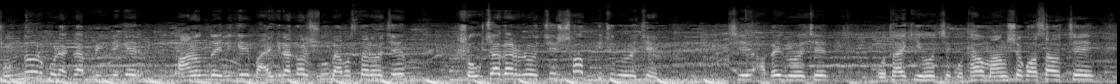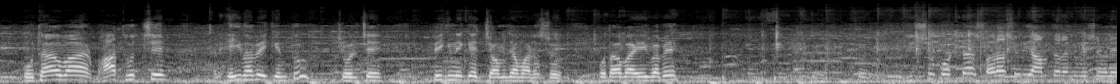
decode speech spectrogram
সুন্দর করে একটা পিকনিকের আনন্দ এদিকে। বাইক রাখার সুব্যবস্থা রয়েছে, শৌচাগার রয়েছে সব কিছু রয়েছে। সে আবেগ রয়েছে, কোথায় কি হচ্ছে, কোথাও মাংস কষা হচ্ছে, কোথাও বা ভাত হচ্ছে। এইভাবেই কিন্তু চলছে। পিকনিকের জমজমাট আসর কোথাও বা এইভাবে? দৃশ্যপটটা সরাসরি আমতারা নিমেষে মানে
